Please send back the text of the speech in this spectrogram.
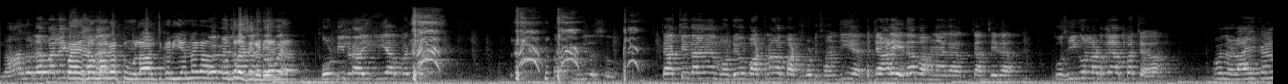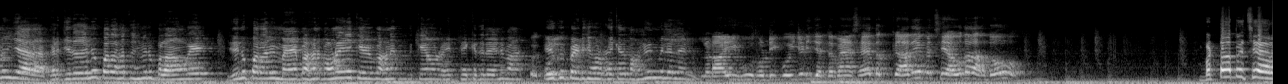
ਨਾ ਲੜੋ ਪਹਿਲੇ ਪੈਸਾ ਮੰਗਾ ਤੂੰ ਲਾਲਚ ਕਰੀ ਜਾਂਦਾਗਾ ਉਧਰ ਅਸੀਂ ਲੜੀ ਜਾਂਦੇ ਆ। ਥੋੜੀ ਲੜਾਈ ਕੀ ਆ ਬੱਚੇ ਤੁਸੀਂ ਦੱਸੋ। ਚਾਚੇ ਦਾ ਐਵੇਂ ਮੁੰਡੇ ਨੂੰ ਬੱਟ ਨਾਲ ਬੱਟ ਥੋੜੀ ਸਾਂਝੀ ਹੈ ਵਿਚਾਲੇ ਇਹਦਾ ਬਹਾਨਾ ਹੈਗਾ ਚਾਚੇ ਦਾ। ਤੁਸੀਂ ਕਿਉਂ ਲੜਦੇ ਆਪਸ ਚ? ਉਹ ਲੜਾਈ ਕਾਹਨੂੰ ਯਾਰ? ਆ? ਫਿਰ ਜਦੋਂ ਇਹਨੂੰ ਪਤਾ ਫਿਰ ਤੁਸੀਂ ਮੈਨੂੰ ਬੁਲਾਓਗੇ। ਜਿਹਨੂੰ ਪਤਾ ਵੀ ਮੈਂ ਵਾਹਨ ਪਾਉਣਾ ਇਹ ਕਿਵੇਂ ਵਾਹਨ ਕਿਉਂ ਠੇਕੇ ਤੇ ਲੈਣੇ ਵਾਹਨ ਇਹ ਕੋਈ ਪਿੰਡ 'ਚ ਹੋਰ ਠੇਕੇ ਤੇ ਵੀ ਨਹੀਂ ਮਿਲੇ ਲੈਣ ਲੜਾਈ ਹੂ ਤੁਹਾਡੀ ਕੋਈ ਜਿਹੜੀ ਜਿੱਦ ਬੈਂਸ ਹੈ ਤਾਂ ਕਾਦੇ ਪਿੱਛੇ ਆ ਉਹ ਤਾਂ ਦੱਸ ਦੋ। ਬੱਟਾ ਪਿੱਛੇ ਯਾਰ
